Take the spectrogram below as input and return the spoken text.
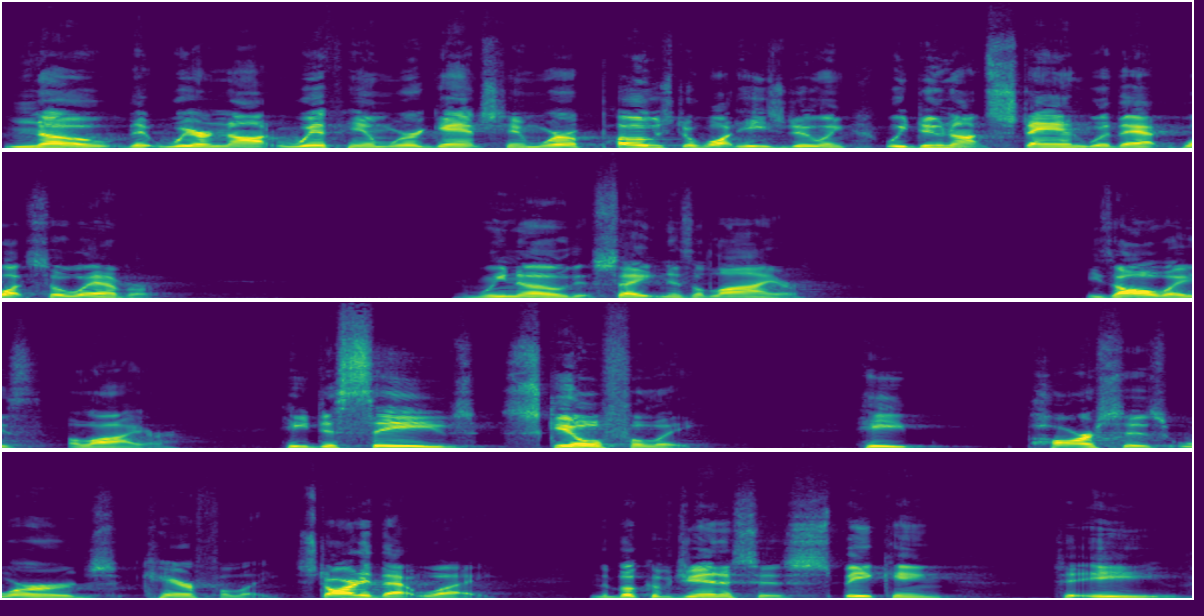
know that we're not with him, we're against him. We're opposed to what he's doing. We do not stand with that whatsoever. And we know that Satan is a liar. He's always a liar. He deceives skillfully. He parses words carefully. Started that way. In the book of Genesis, speaking to Eve,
